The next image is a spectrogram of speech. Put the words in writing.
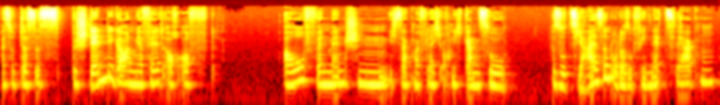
also das ist beständiger und mir fällt auch oft auf, wenn Menschen, ich sag mal, vielleicht auch nicht ganz so sozial sind oder so viel Netzwerken,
